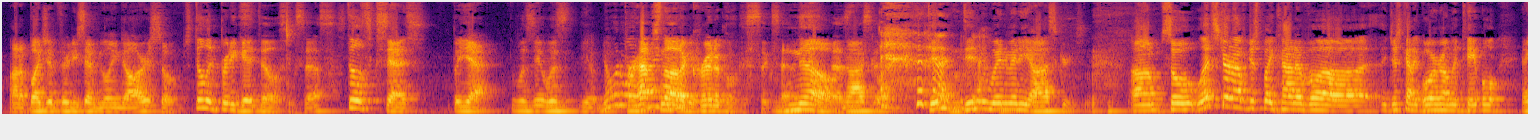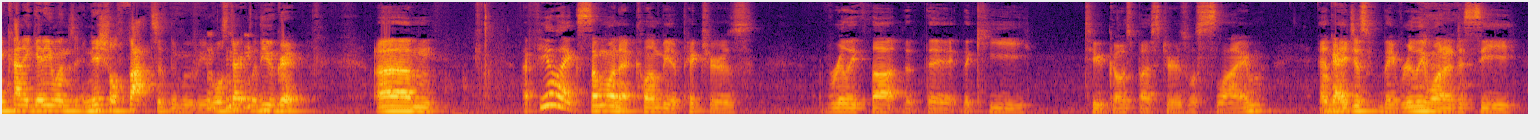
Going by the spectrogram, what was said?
on a budget of 37 million dollars. So still did pretty good. Still a success. Still a success. But yeah, it was it was you know, no one Perhaps not a critical success. No, not didn't, didn't win many Oscars. Um, so let's start off just by kind of uh, just kind of going around the table and kind of get anyone's initial thoughts of the movie. We'll start with you, Greg. Um, I feel like someone at Columbia Pictures really thought that the the key to Ghostbusters was slime, and Okay. they just they really wanted to see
